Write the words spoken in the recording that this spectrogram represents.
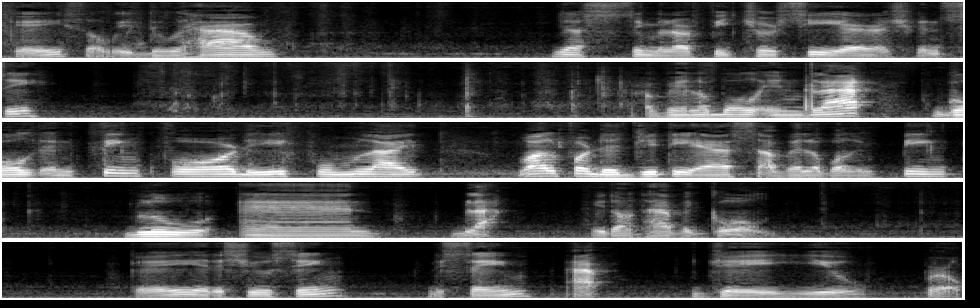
Okay so we do have just similar features here as you can see. Available in black gold and pink for the FOOM Lite while for the GTS available in pink blue and black. We don't have a gold okay it is using the same app JU Pro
